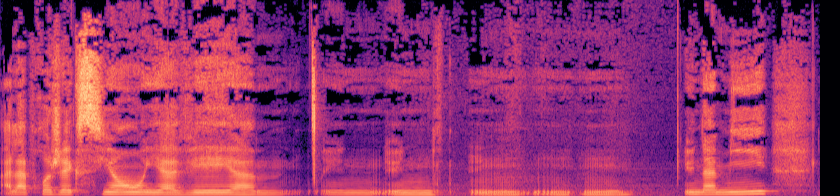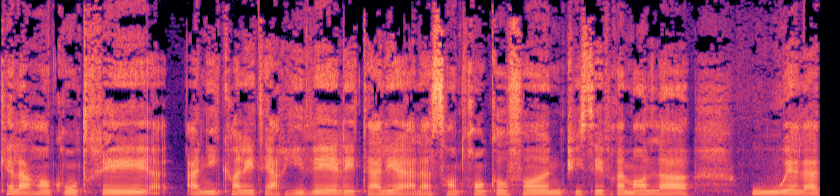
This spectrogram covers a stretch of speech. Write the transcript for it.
à la projection, il y avait euh, une, une, une, une, amie qu'elle a rencontrée. Annie, quand elle était arrivée, elle est allée à la centre francophone, puis c'est vraiment là où elle a,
